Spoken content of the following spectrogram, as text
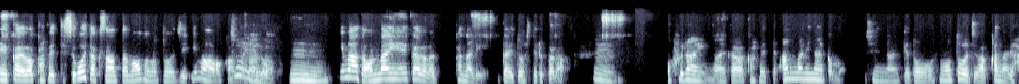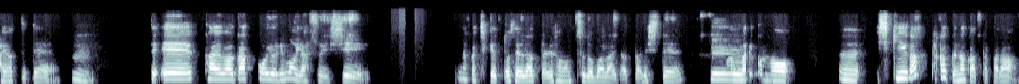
英会話カフェってすごいたくさんあったの、その当時。今はわかんないけど。うん。今だとオンライン英会話がかなり台頭してるから、うん。オフラインの英会話カフェってあんまりないかもしれないけど、その当時はかなり流行ってて、うん。で、英会話学校よりも安いし、なんかチケット制だったり、その都度払いだったりして、へあんまりこの、うん、敷居が高くなかったから、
